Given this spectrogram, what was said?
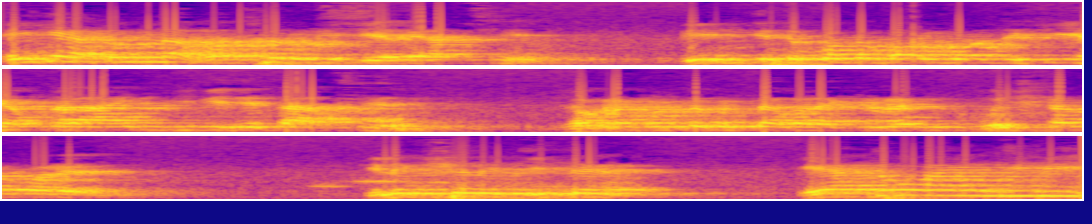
এই যে এতগুলা বছর উনি জেলে আছে, বিএনপিতে কত বড় বড় দেখি আপনার আইনজীবী নেতা আছেন, ঝগড়া করতে করতে আবার একজন বহিষ্কার করেন, ইলেকশনে জিতেন, এত আইনজীবী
